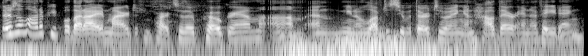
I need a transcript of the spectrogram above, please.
There's a lot of people that I admire different parts of their program, um, and you know love to see what they're doing and how they're innovating.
